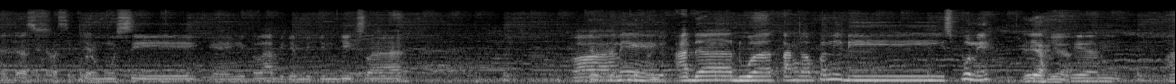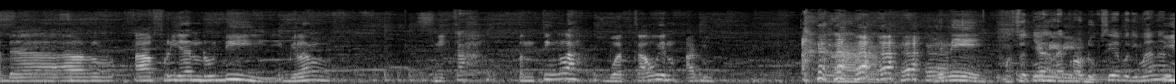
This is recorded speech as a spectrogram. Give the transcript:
Lagi asik-asik ya. Bermusik kayak gitulah bikin-bikin gigs lah. Wah nih ada dua tanggapan nih di Spoon ya? Iya. Iya. Iya nih. Ada Afrian Rudi bilang nikah penting lah buat kawin. Aduh. Nah ini. Maksudnya Ini reproduksi apa gimana nih?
